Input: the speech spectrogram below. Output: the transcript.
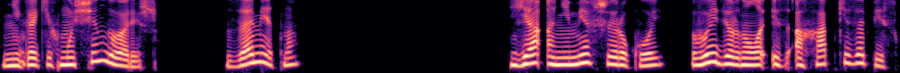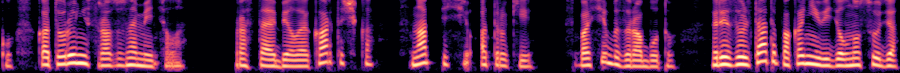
«Никаких мужчин, говоришь?» «Заметно». Я, онемевшей рукой, выдернула из охапки записку, которую не сразу заметила. Простая белая карточка с надписью от руки «Спасибо за работу». Результаты пока не видел, но, судя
